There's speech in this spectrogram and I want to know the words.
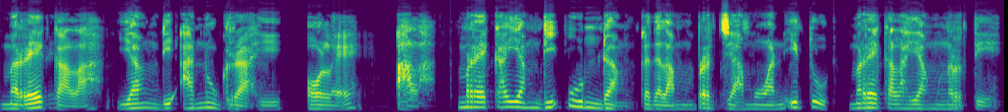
Merekalah yang dianugerahi oleh Allah mereka yang diundang ke dalam perjamuan itu, merekalah yang mengerti.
